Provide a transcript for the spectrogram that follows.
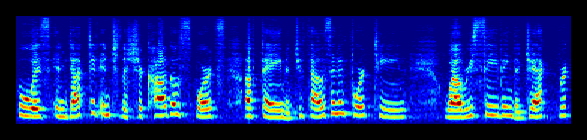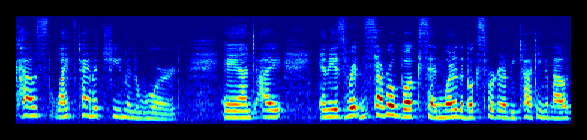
who was inducted into the Chicago Sports of Fame in 2014 while receiving the Jack Brickhouse Lifetime Achievement Award. And I and he has written several books, and one of the books we're going to be talking about,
